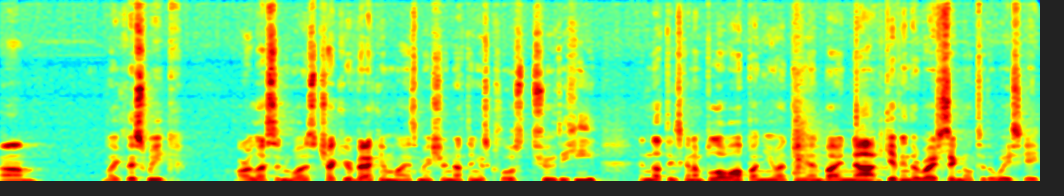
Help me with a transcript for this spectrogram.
Um, like this week, our lesson was check your vacuum lines, make sure nothing is close to the heat and nothing's gonna blow up on you at the end by not giving the right signal to the wastegate.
